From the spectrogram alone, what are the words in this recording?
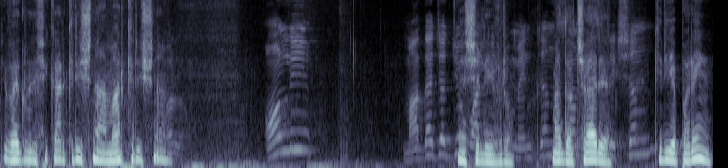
Ele vai glorificar Krishna, amar Krishna neste livro. Madhacharya queria, porém,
